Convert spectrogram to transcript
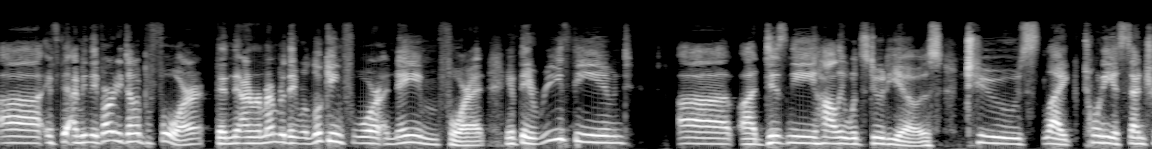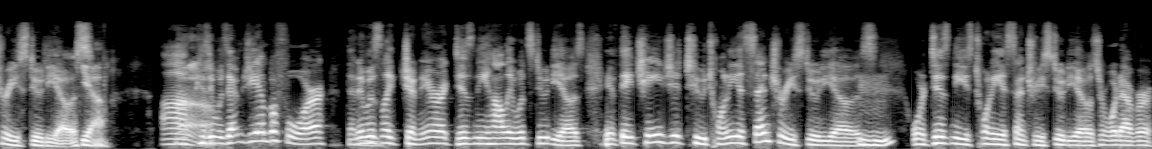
Uh, if they, I mean they've already done it before, then I remember they were looking for a name for it. If they rethemed uh, uh, Disney Hollywood Studios to like 20th Century Studios, yeah, because Huh. it was MGM before, then it was like generic Disney Hollywood Studios. If they changed it to 20th Century Studios Mhm. or Disney's 20th Century Studios or whatever,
